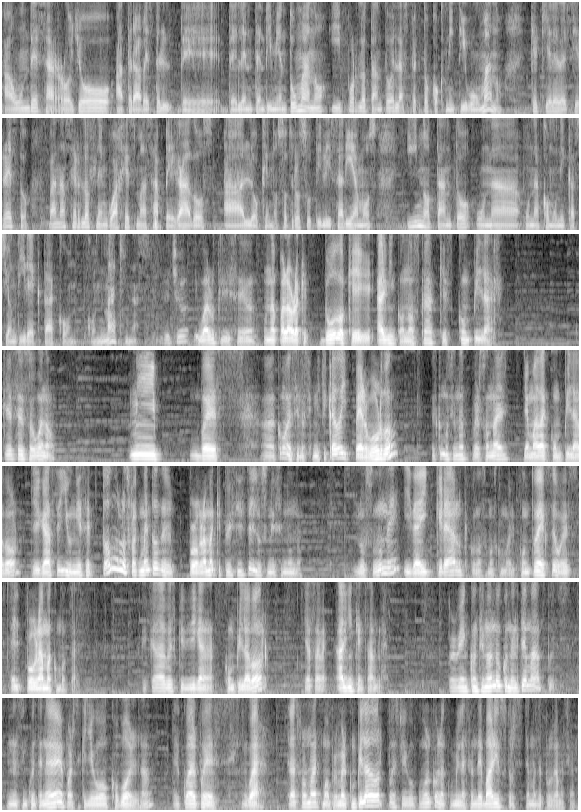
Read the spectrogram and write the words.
a un desarrollo a través del, de- del entendimiento humano y por lo tanto el aspecto cognitivo humano. ¿Qué quiere decir esto? Van a ser los lenguajes más apegados a lo que nosotros utilizaríamos y no tanto una, una comunicación directa con, con máquinas. De hecho, igual utilicé una palabra que dudo que alguien conozca, que es compilar. ¿Qué es eso? Bueno, mi, pues, ah, ¿cómo decirlo? Significado hiperburdo es como si una persona llamada compilador llegase y uniese todos los fragmentos del programa que tú hiciste y los uniese en uno. Los une y de ahí crea lo que conocemos como el punto exe o es el programa como tal. Es que cada vez que digan compilador, ya saben, alguien que ensambla. Pero bien, continuando con el tema, pues en el 59 me parece que llegó COBOL, ¿no? El cual pues igual, transforma como primer compilador, pues llegó COBOL con la combinación de varios otros sistemas de programación.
